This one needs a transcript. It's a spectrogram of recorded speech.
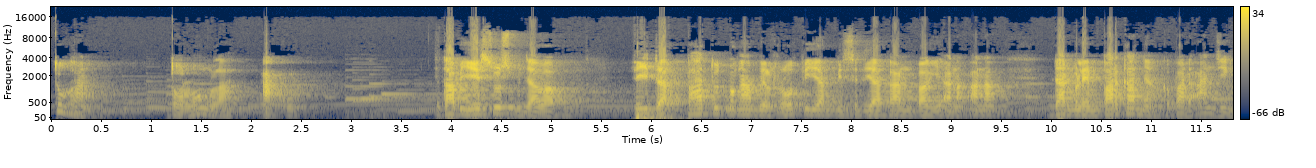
"Tuhan, tolonglah aku. Tetapi Yesus menjawab, tidak patut mengambil roti yang disediakan bagi anak-anak dan melemparkannya kepada anjing.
